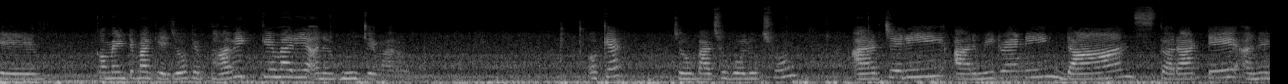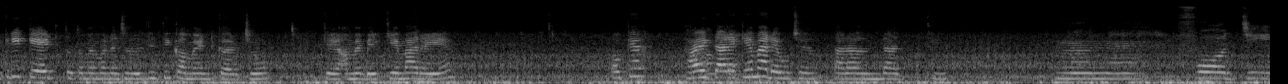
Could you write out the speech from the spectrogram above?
કે કમેન્ટમાં કહેજો કે ભાવિક કે મારી અને હું કે મારો. ઓકે? જો હું પાછું બોલું છું. Archery army training dance karate અને ક્રિકેટ તો તમે મને જલ્દીથી કમેન્ટ કરજો કે અમે બે કેમાં રહીએ. ઓકે? ભાઈ તારે કેમાં રહેવું છે તારા અંદાજથી? મને ફોજી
